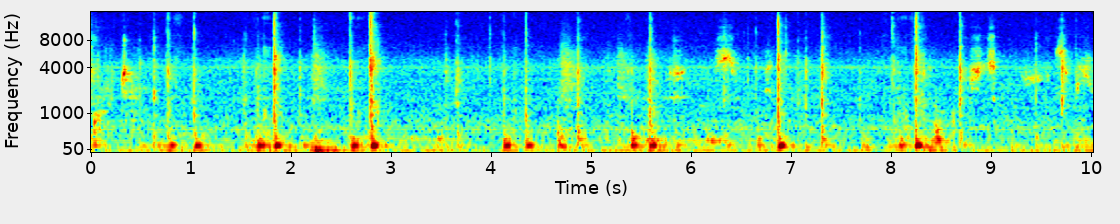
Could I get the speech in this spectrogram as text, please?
Kurczę. Kogoś, co mnie inspiruje.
